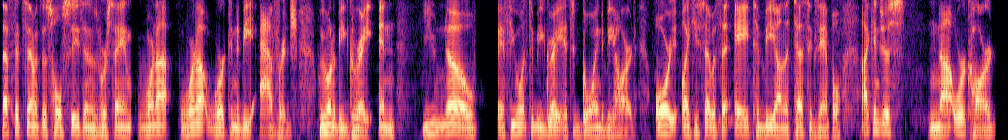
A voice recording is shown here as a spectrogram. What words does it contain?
that fits in with this whole season is we're saying we're not we're not working to be average. We want to be great. And you know if you want to be great, it's going to be hard. Or like you said with the A to B on the test example, I can just not work hard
